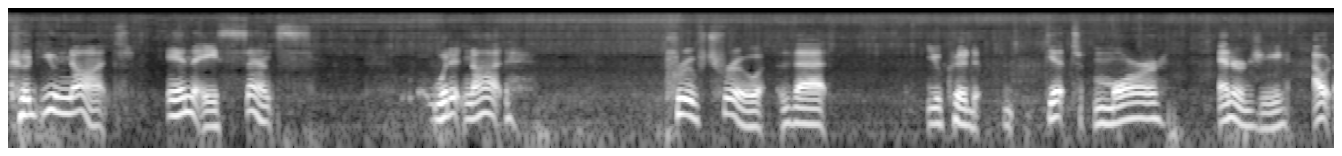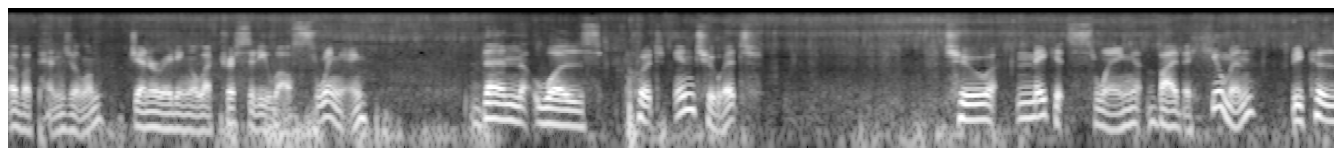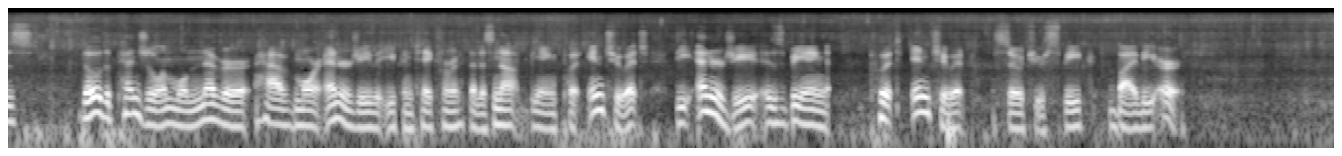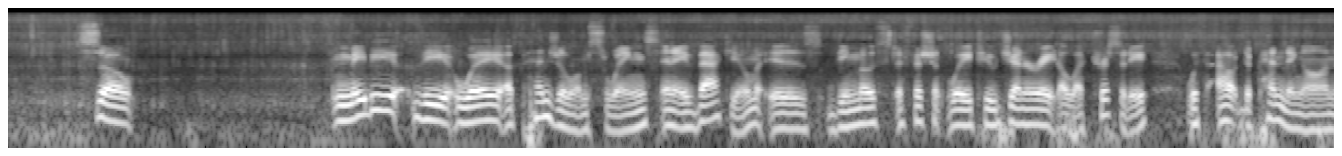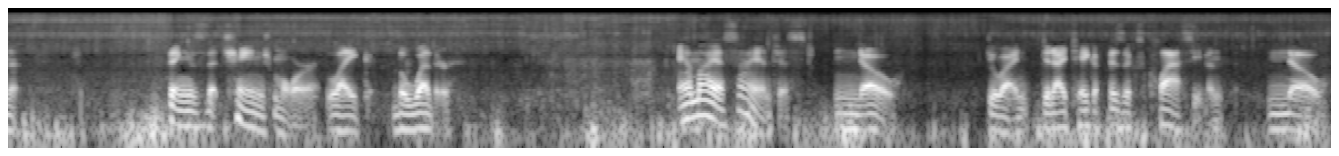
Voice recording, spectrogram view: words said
could you not, in a sense, would it not prove true that you could get more energy out of a pendulum, generating electricity while swinging, than was put into it to make it swing by the human because though the pendulum will never have more energy that you can take from it that is not being put into it, the energy is being put into it, so to speak, by the earth. So, maybe the way a pendulum swings in a vacuum is the most efficient way to generate electricity without depending on things that change more, like the weather. Am I a scientist? No. Do I did I take a physics class even? No.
